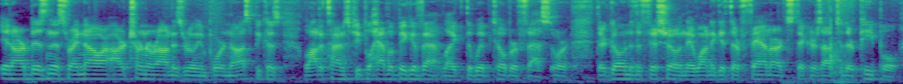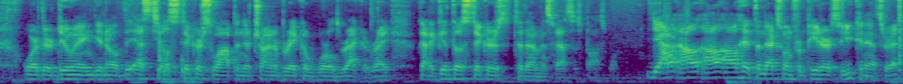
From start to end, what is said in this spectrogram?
in our business right now, our, our, turnaround is really important to us because a lot of times people have a big event like the Wibtoberfest, or they're going to the Phish show and they want to get their fan art stickers out to their people, or they're doing you know the STL sticker swap and they're trying to break a world record. Right, we've got to get those stickers to them as fast as possible. Yeah, I'll, I'll, I'll hit the next one from Peter so you can answer it.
